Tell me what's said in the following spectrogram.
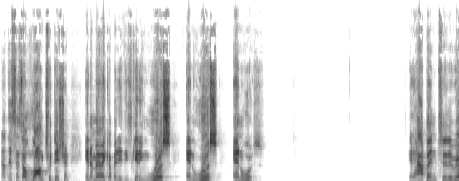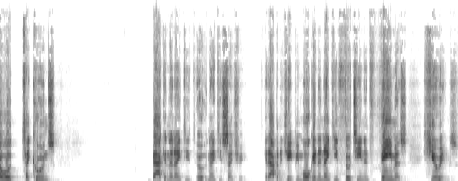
Now, this is a long tradition in America, but it is getting worse and worse and worse. It happened to the railroad tycoons back in the 19th, uh, 19th century. It happened to J.P. Morgan in 1913 in famous hearings,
